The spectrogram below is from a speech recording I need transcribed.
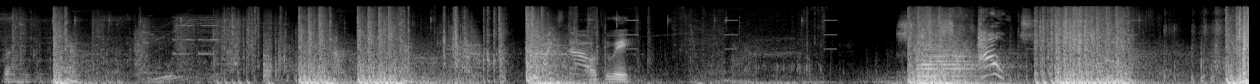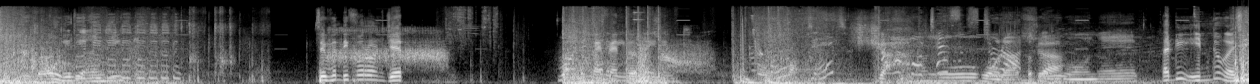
bang, out. The way. Ouch. anjing. 74 on jet. One enemy remaining. Lagi monyet. Tadi Indo nggak sih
